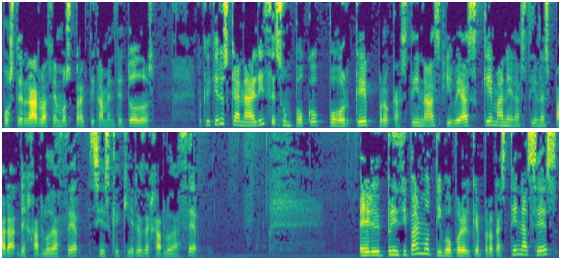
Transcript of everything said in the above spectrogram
postergar lo hacemos prácticamente todos. Lo que quiero es que analices un poco por qué procrastinas y veas qué maneras tienes para dejarlo de hacer si es que quieres dejarlo de hacer. El principal motivo por el que procrastinas es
